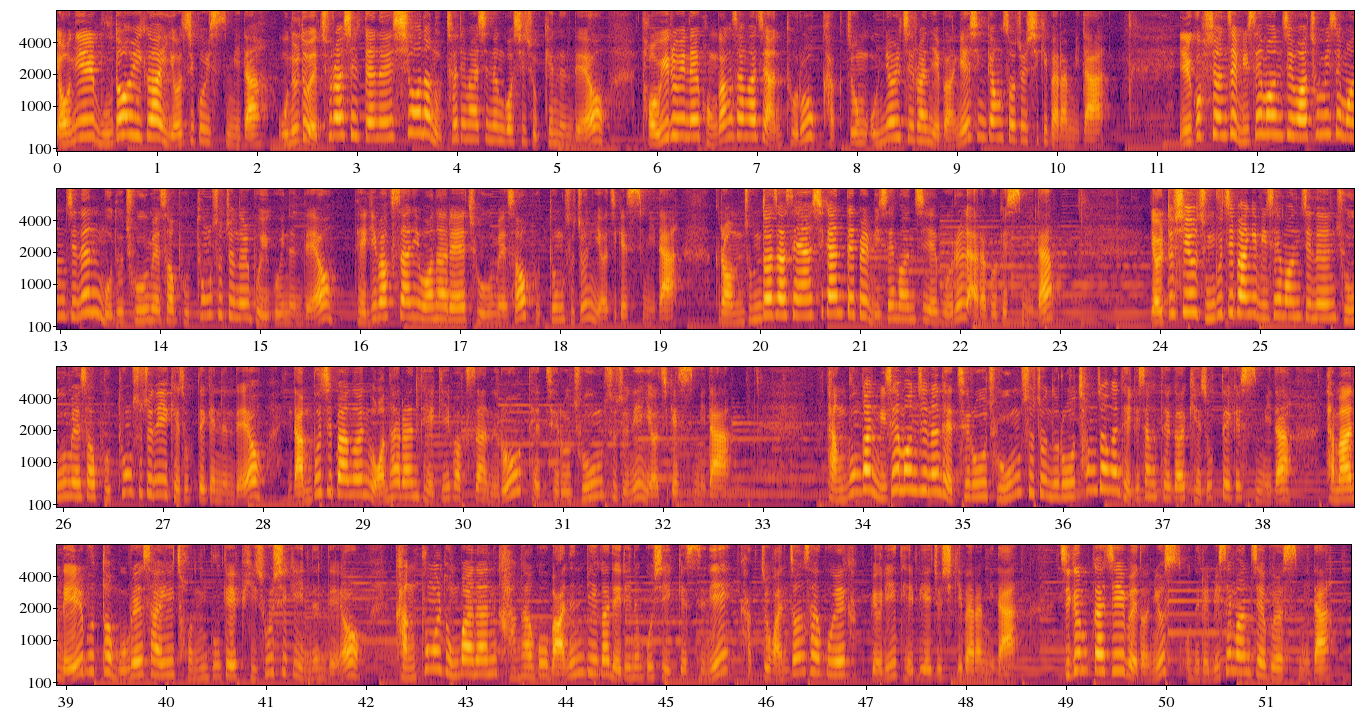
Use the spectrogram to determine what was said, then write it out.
연일 무더위가 이어지고 있습니다. 오늘도 외출하실 때는 시원한 옷차림 하시는 것이 좋겠는데요. 더위로 인해 건강 상하지 않도록 각종 온열 질환 예방에 신경 써주시기 바랍니다. 7시 현재 미세먼지와 초미세먼지는 모두 좋음에서 보통 수준을 보이고 있는데요. 대기 확산이 원활해 좋음에서 보통 수준 이어지겠습니다. 그럼 좀 더 자세한 시간대별 미세먼지 예보를 알아보겠습니다. 12시 후 중부지방의 미세먼지는 좋음에서 보통 수준이 계속되겠는데요. 남부지방은 원활한 대기 확산으로 대체로 좋음 수준이 이어지겠습니다. 당분간 미세먼지는 대체로 좋음 수준으로 청정한 대기 상태가 계속되겠습니다. 다만 내일부터 모레 사이 전국에 비 소식이 있는데요. 강풍을 동반한 강하고 많은 비가 내리는 곳이 있겠으니 각종 안전사고에 각별히 대비해 주시기 바랍니다. 지금까지 웨더뉴스 오늘의 미세먼지 예보였습니다.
